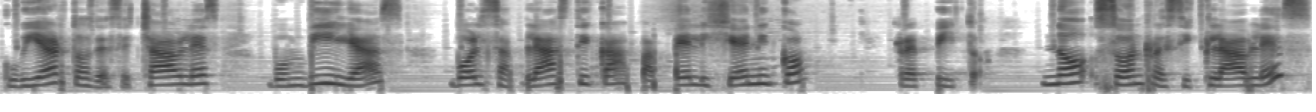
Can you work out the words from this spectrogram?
cubiertos desechables, bombillas, bolsa plástica, papel higiénico. Repito, no son reciclables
